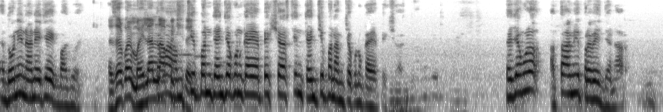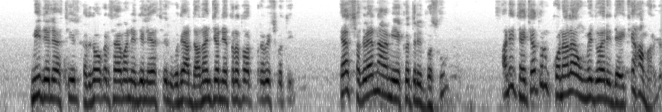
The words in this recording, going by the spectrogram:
त्या दोन्ही नाण्याची एक बाजू आहे. जर पण महिलांना आमची पण त्यांच्याकडून काही अपेक्षा असतील त्यांची पण आमच्याकडून काही अपेक्षा असतील. त्याच्यामुळं आता आम्ही प्रवेश देणार. मी दिले असतील खतगावकर साहेबांनी दिले असतील उद्या दादांच्या नेतृत्वात प्रवेश होतील. या सगळ्यांना आम्ही एकत्रित बसू आणि त्याच्यातून कोणाला उमेदवारी द्यायची हा मार्ग.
